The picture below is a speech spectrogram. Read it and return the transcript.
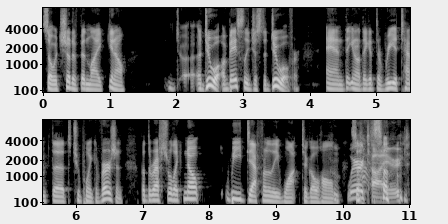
So it should have been like, you know, a duo, uh, basically just a do over. And, you know, they get to reattempt the, the two point conversion. But the refs were like, nope, we definitely want to go home. We're So- so- tired.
